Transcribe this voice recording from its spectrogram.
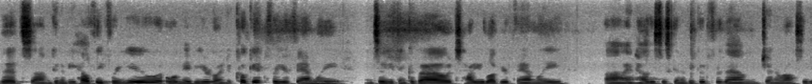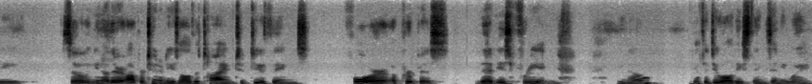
that's um, going to be healthy for you, or maybe you're going to cook it for your family. And so you think about how you love your family uh, and how this is going to be good for them, generosity. So, you know, there are opportunities all the time to do things for a purpose that is freeing. You know, you have to do all these things anyway.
